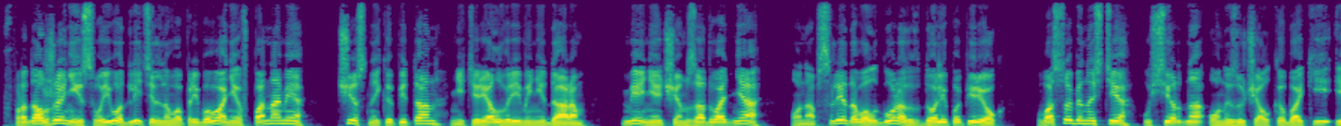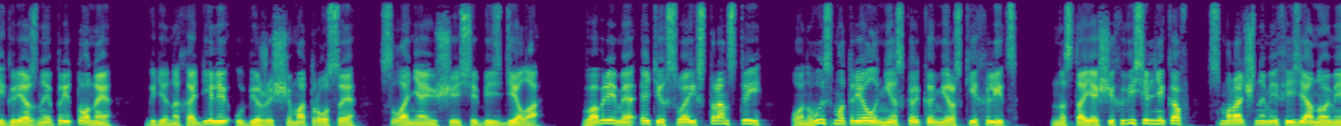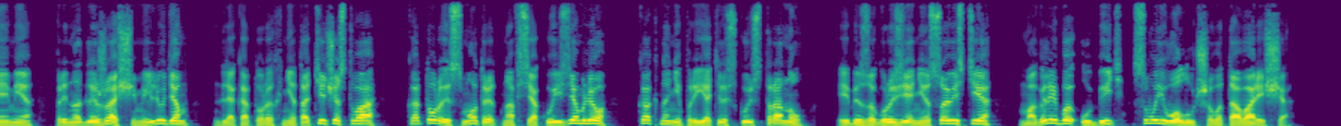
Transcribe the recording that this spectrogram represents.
В продолжении своего длительного пребывания в Панаме честный капитан не терял времени даром, Менее чем за два дня он обследовал город вдоль и поперек. В особенности усердно он изучал кабаки и грязные притоны, где находили убежище матросы, слоняющиеся без дела. Во время этих своих странствий он высмотрел несколько мерзких лиц, настоящих висельников с мрачными физиономиями, принадлежащими людям, для которых нет отечества, которые смотрят на всякую землю, как на неприятельскую страну, и без огрузения совести могли бы убить своего лучшего товарища.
